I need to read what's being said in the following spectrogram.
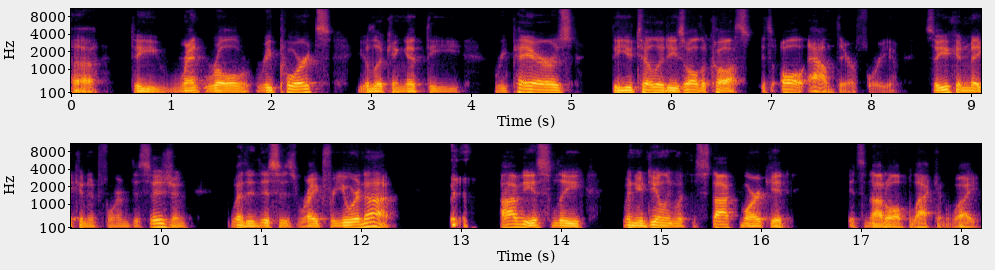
uh, the rent roll reports. You're looking at the repairs, the utilities, all the costs. It's all out there for you, so you can make an informed decision whether this is right for you or not. Obviously, when you're dealing with the stock market, it's not all black and white.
